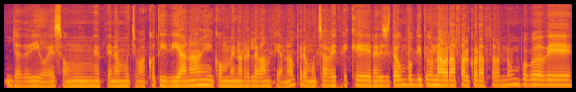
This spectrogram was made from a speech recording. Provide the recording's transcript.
ya te digo, ¿eh? son escenas mucho más cotidianas y con menos relevancia, ¿no? Pero muchas veces que necesitas un poquito un abrazo al corazón, ¿no? Un poco de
